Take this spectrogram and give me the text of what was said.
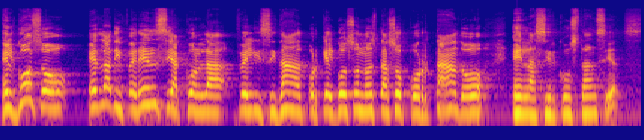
El gozo es la diferencia con la felicidad, porque el gozo no está soportado en las circunstancias.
